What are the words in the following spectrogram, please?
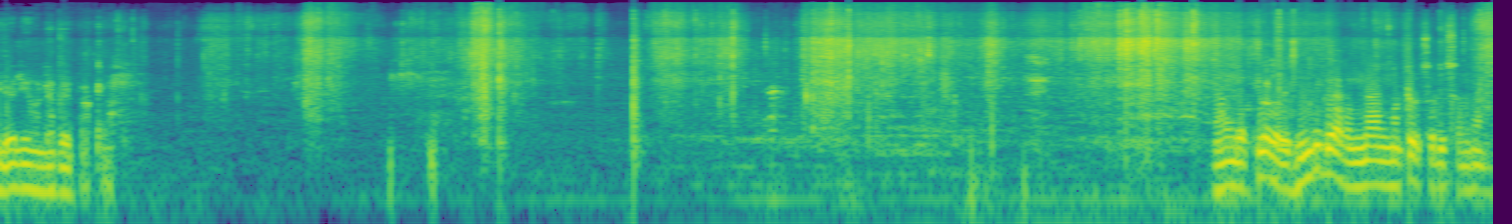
இதுலேயும் ஒன்றா போய் பார்க்கலாம். அந்த இடத்துல ஒரு ஹிந்திக்காரன் தான் மட்டும் சொல்லி சொன்னாங்க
